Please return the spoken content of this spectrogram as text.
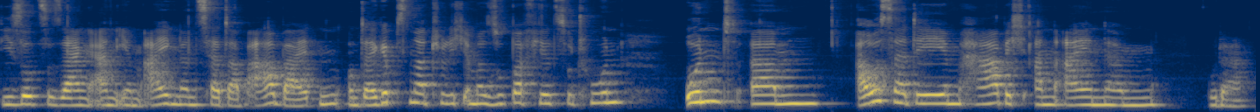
die sozusagen an ihrem eigenen Setup arbeiten. Und da gibt es natürlich immer super viel zu tun. Und ähm, außerdem habe ich an einem oder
